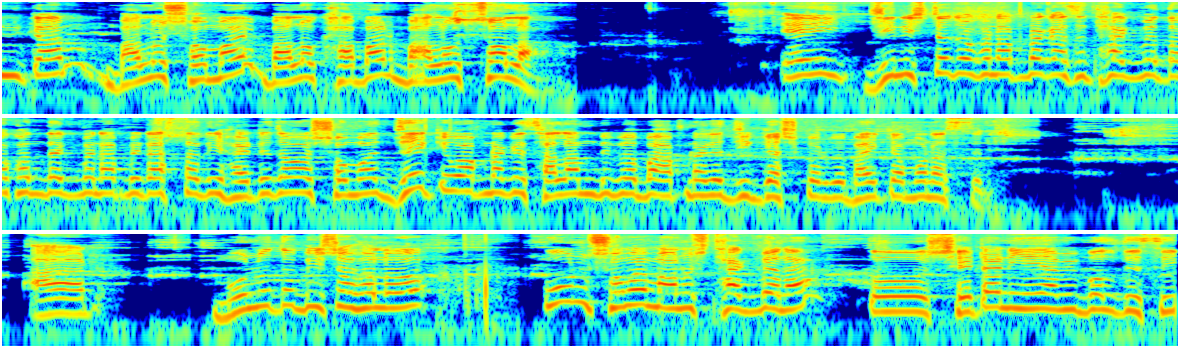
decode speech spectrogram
ইনকাম ভালো সময়, ভালো খাবার, ভালো চলা, এই জিনিসটা যখন আপনার কাছে থাকবে, তখন দেখবেন আপনি রাস্তা দিয়ে হেঁটে যাওয়ার সময় যে কেউ আপনাকে সালাম দিবে বা আপনাকে জিজ্ঞাসা করবে, ভাই, কেমন আছেন? আর মূলত বিষয় হলো কোন সময় মানুষ থাকবে না, তো সেটা নিয়ে আমি বলতেছি,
